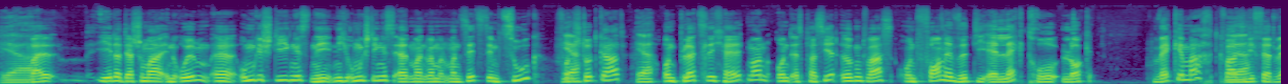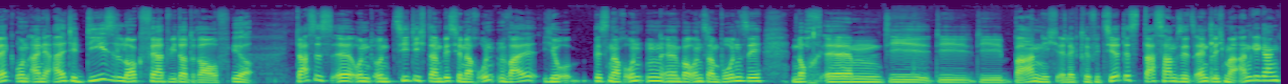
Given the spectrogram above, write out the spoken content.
Ja. weil jeder, der schon mal in Ulm äh, umgestiegen ist, nee, nicht umgestiegen ist, man, man, man sitzt im Zug von Ja. Stuttgart Ja. und plötzlich hält man und es passiert irgendwas und vorne wird die Elektrolok weggemacht, quasi, die fährt weg und eine alte Diesellok fährt wieder drauf. Ja. Das ist äh, und, und zieht dich dann ein bisschen nach unten, weil hier bis nach unten äh, bei uns am Bodensee noch ähm, die, die, die Bahn nicht elektrifiziert ist. Das haben sie jetzt endlich mal angegangen,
